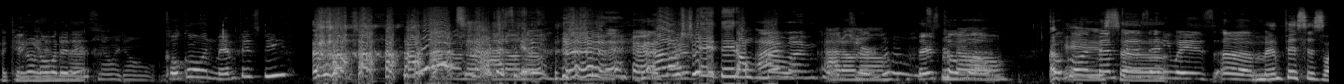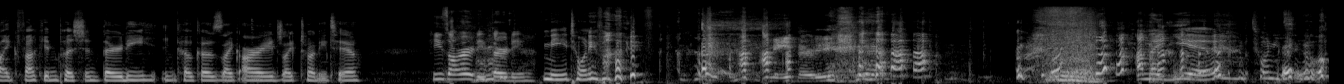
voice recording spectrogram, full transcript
I couldn't You don't know what into it that. is? No, I don't. Coco and Memphis beef? I don't know. I don't know. oh shit, they don't know. I'm uncultured. I don't know. There's Coco. No. Coco Okay, and Memphis, so- anyways. Um, Memphis is like fucking pushing 30 and Coco's like our age like 22. he's already thirty. Me, 25. Me, 30. I'm like, yeah, 22.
